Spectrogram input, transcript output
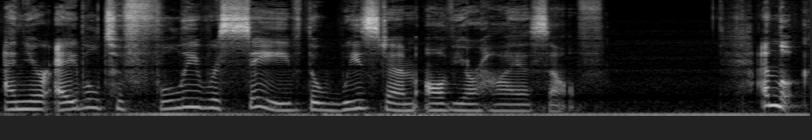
and you're able to fully receive the wisdom of your higher self. And look,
